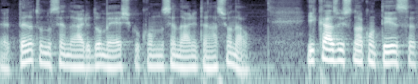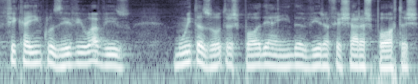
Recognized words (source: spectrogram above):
né, tanto no cenário doméstico como no cenário internacional. E caso isso não aconteça, fica aí inclusive o aviso. Muitas outras podem ainda vir a fechar as portas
